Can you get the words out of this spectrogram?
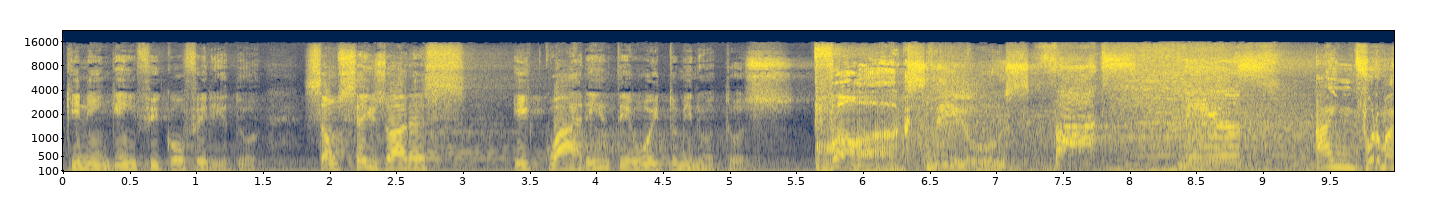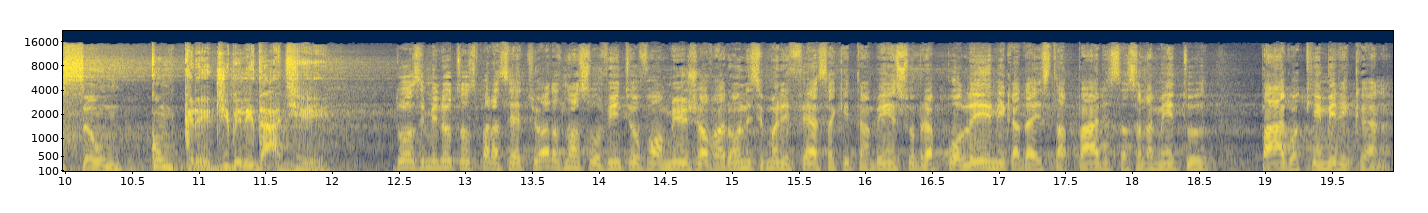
que ninguém ficou ferido. São seis horas e 48 minutos. Vox News. Vox News. A informação com credibilidade. 12 minutos para 7 horas. Nosso ouvinte, o Valmir Javarone, se manifesta aqui também sobre a polêmica da Estapar, estacionamento pago aqui em Americana.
